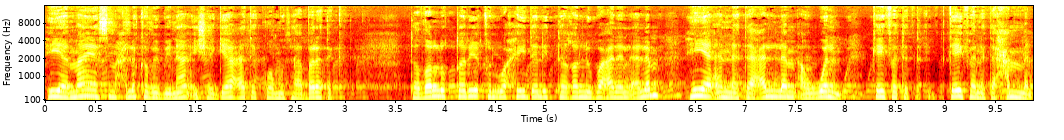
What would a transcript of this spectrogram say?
هي ما يسمح لك ببناء شجاعتك ومثابرتك. تظل الطريق الوحيدة للتغلب على الألم هي أن نتعلم أولا كيف, تت... كيف نتحمل.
